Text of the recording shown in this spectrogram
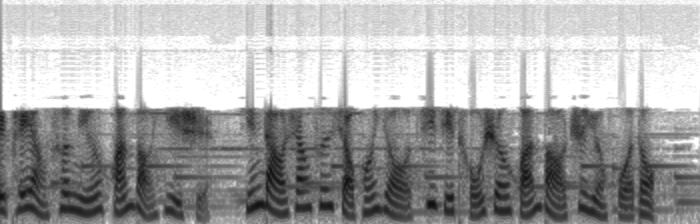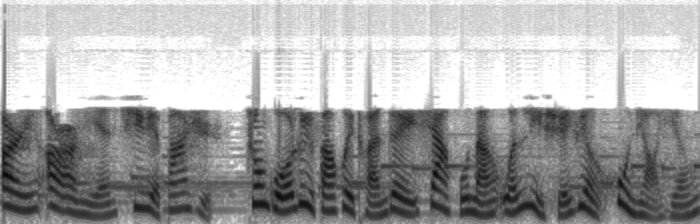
为培养村民环保意识，引导乡村小朋友积极投身环保志愿活动。二零二二年七月八日，中国绿发会团队下湖南文理学院护鸟营，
